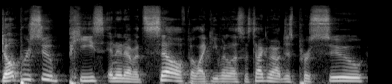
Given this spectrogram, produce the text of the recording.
don't pursue peace in and of itself, but like even Les was talking about, just pursue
